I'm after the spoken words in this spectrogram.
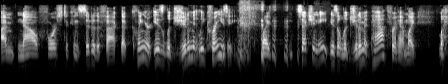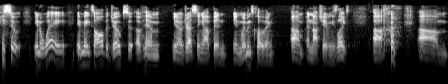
I'm now forced to consider the fact that Klinger is legitimately crazy. like Section Eight is a legitimate path for him. Like like so, in a way, it makes all the jokes of him, you know, dressing up in in women's clothing um, and not shaving his legs. Uh, um,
